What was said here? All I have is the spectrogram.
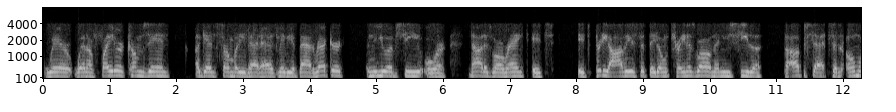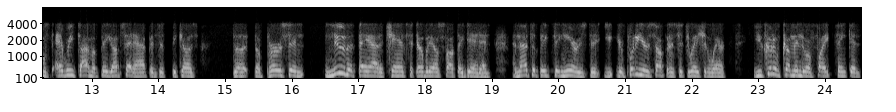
where when a fighter comes in against somebody that has maybe a bad record in the UFC or not as well ranked, it's it's pretty obvious that they don't train as well. And then you see the the upsets, and almost every time a big upset happens, it's because the the person knew that they had a chance that nobody else thought they did, and and that's a big thing here is that you, you're putting yourself in a situation where you could have come into a fight thinking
